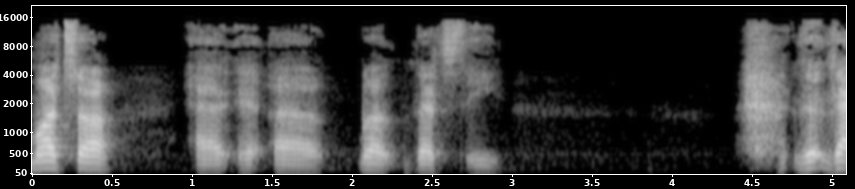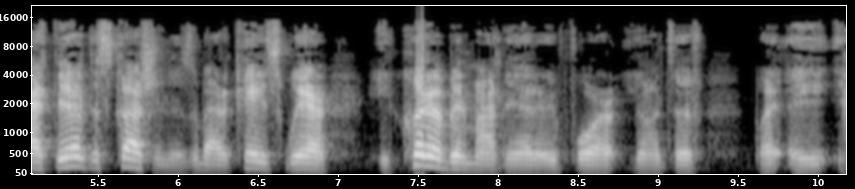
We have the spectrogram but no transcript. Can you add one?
matzah. Uh, well, that's the that their discussion is about a case where he could have been matzah before Yom Tov, but he, he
